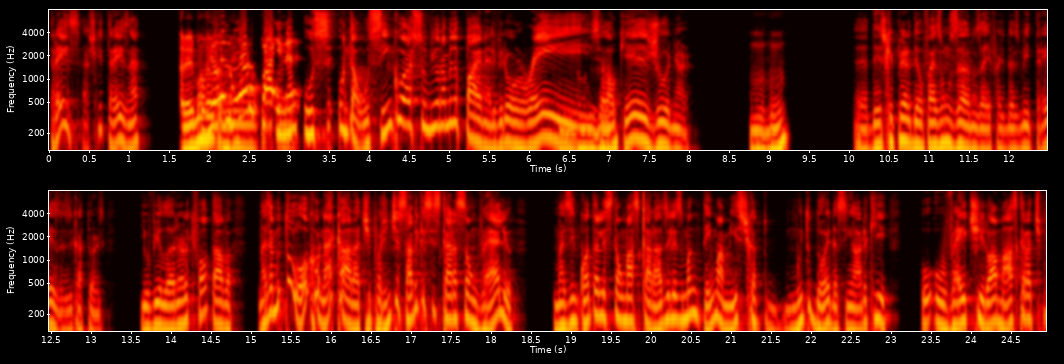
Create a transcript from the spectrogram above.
Três? Acho que três, né? Três morreram. O vilão não era o pai, né? O, então, o 5 assumiu o nome do pai, né? Ele virou Ray, uhum. sei lá o que, Júnior. Uhum. É, desde que perdeu, faz uns anos aí, faz 2013, 2014. E o vilano era o que faltava. Mas é muito louco, né, cara? Tipo, a gente sabe que esses caras são velhos, mas enquanto eles estão mascarados, eles mantêm uma mística muito doida, assim. A hora que o velho tirou a máscara, tipo,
